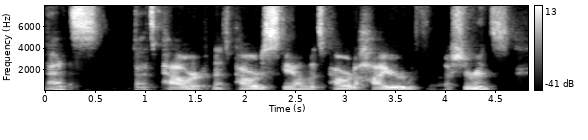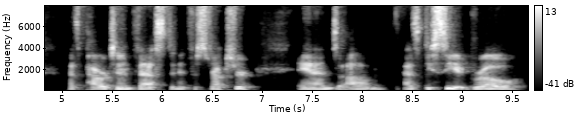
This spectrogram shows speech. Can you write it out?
That's that's power. That's power to scale. That's power to hire with assurance. That's power to invest in infrastructure. And um, as you see it grow,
